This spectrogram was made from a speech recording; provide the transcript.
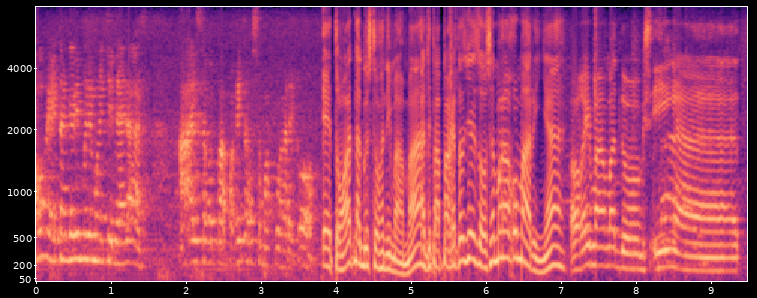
Okay, tanggalin mo na yung mga tsinelas. Aalis na magpapakita ko sa makuwari ko. Eto nga at nagustuhan ni Mama at ipapakita niya ito sa mga kumari niya. Okay Mama Dugs, ingat!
